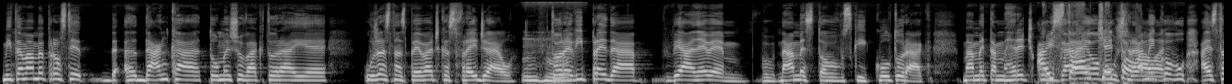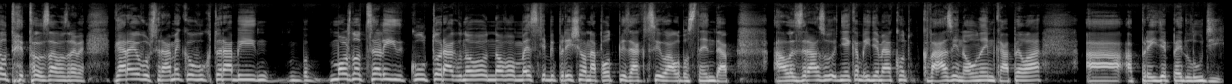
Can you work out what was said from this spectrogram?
my tam máme proste Danka Tomešová, ktorá je úžasná speváčka z Fragile, mm-hmm. ktoré vypredá, ja neviem, námestovský kultúrák. Máme tam herečku Aj Garajovú tetou, Šramekovú, aj s tou tetou samozrejme, Garajovú Šramekovú, ktorá by možno celý kultúrák v novo, novom meste by prišiel na podpis akciu alebo stand-up. Ale zrazu niekam ideme ako kvázi no-name kapela a, a príde 5 ľudí.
